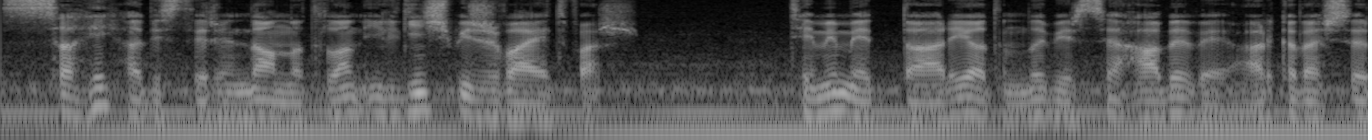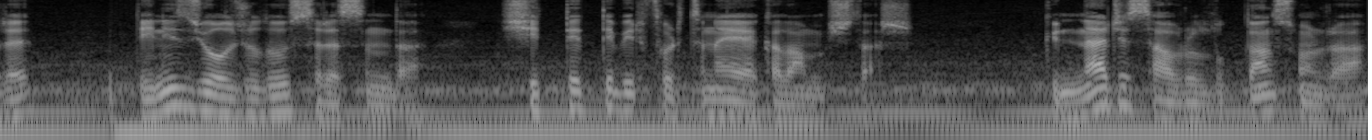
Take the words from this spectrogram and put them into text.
Sahih hadislerinde anlatılan ilginç bir rivayet var. Temim Eddari adında bir sehabe ve arkadaşları deniz yolculuğu sırasında şiddetli bir fırtınaya yakalanmışlar. Günlerce savrulduktan sonra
